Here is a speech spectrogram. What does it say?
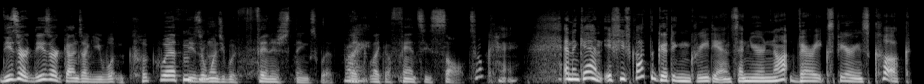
These are these are ganjang you wouldn't cook with. These are ones you would finish things with, Mm-hmm. Right. like like a fancy salt. Okay. And again, if you've got the good ingredients and you're not very experienced cook,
